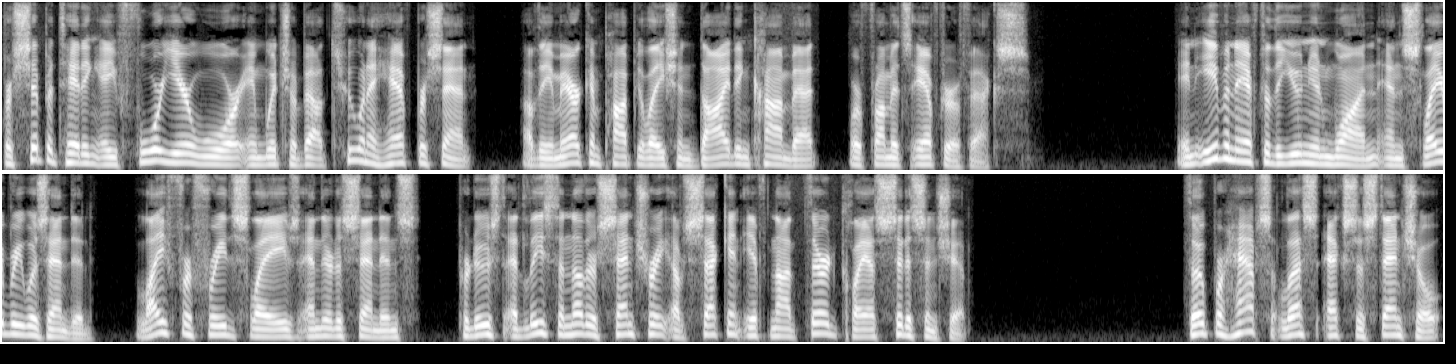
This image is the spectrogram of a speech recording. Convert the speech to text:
precipitating a four year war in which about 2.5% of the American population died in combat or from its after effects. And even after the Union won and slavery was ended, life for freed slaves and their descendants produced at least another century of second, if not third class citizenship. Though perhaps less existential,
